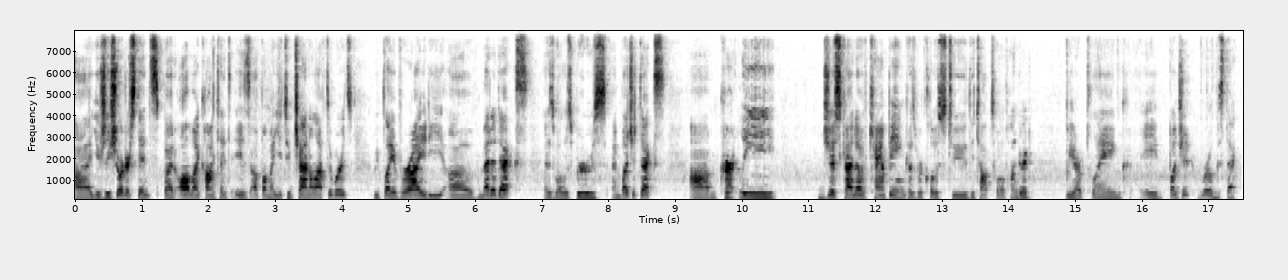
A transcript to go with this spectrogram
uh, usually shorter stints, but all my content is up on my YouTube channel afterwards. We play a variety of meta decks as well as brews and budget decks. Um, currently just kind of camping because we're close to the top 1200. We are playing a budget rogues deck.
